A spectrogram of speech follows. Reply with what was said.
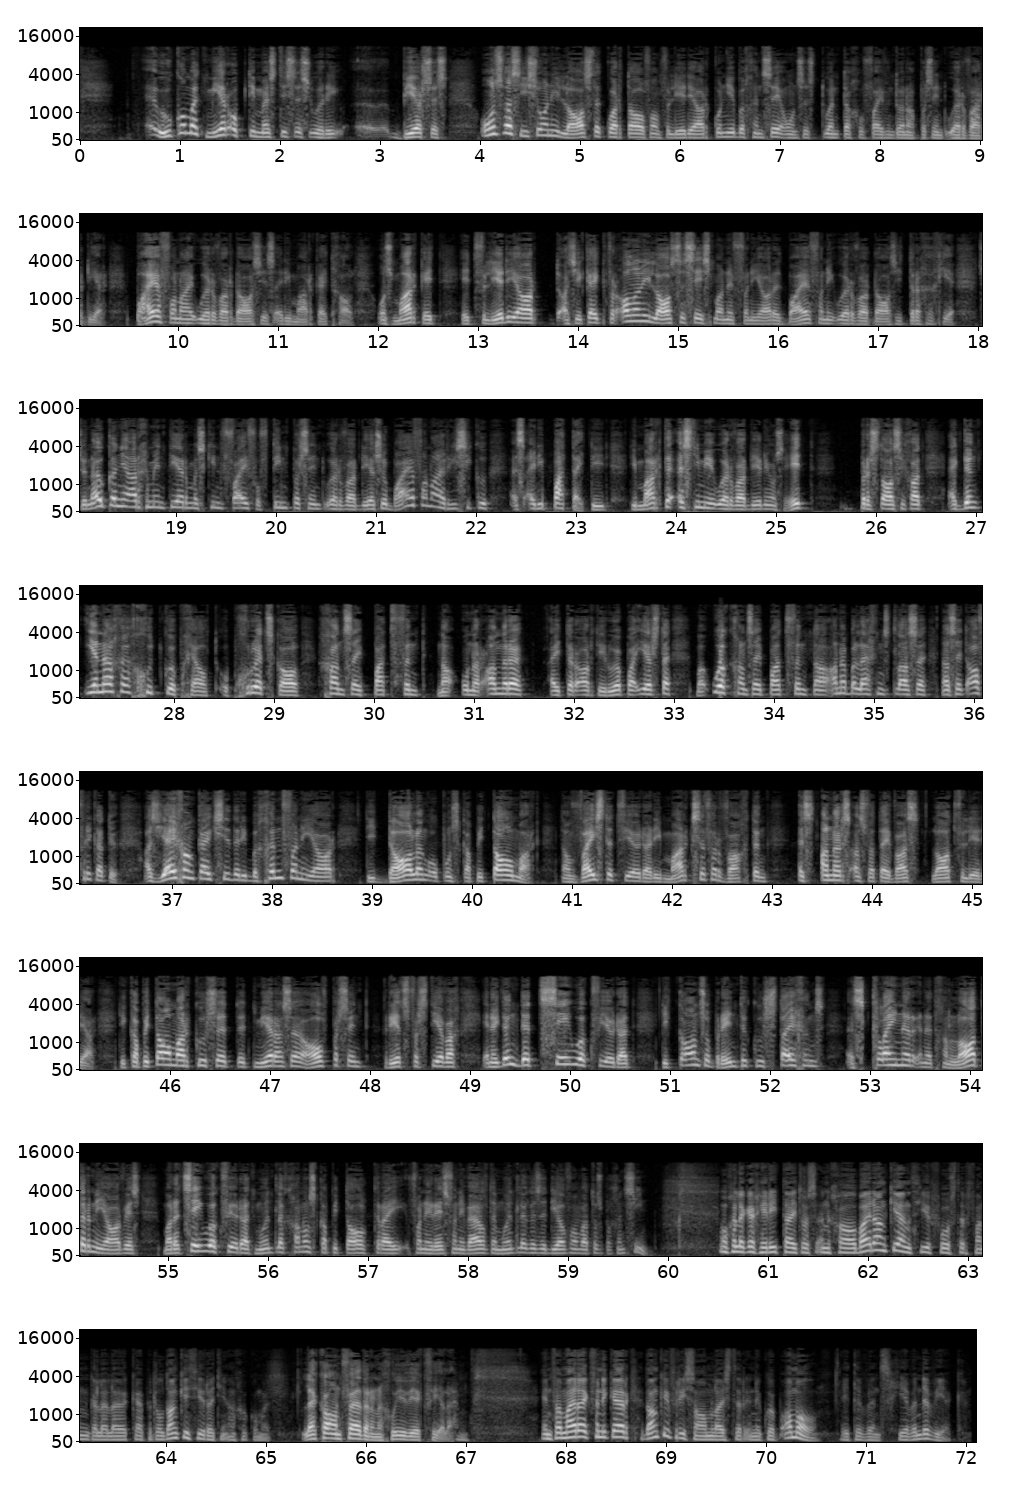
hoekom ek meer optimisties is oor die uh, beurs is. Ons was hierso in die laaste kwartaal van verlede jaar kon jy begin sê ons is 20 of 25% oorwaardeer. Baie van daai oorwaardasie is uit die mark uitgehaal. Ons mark het het verlede jaar as jy kyk veral aan die laaste 6 maande van die jaar het baie van die oorwaardasie teruggegee. So nou kan jy argumenteer miskien 5 of 10% oorwaardeer. So baie van daai risiko is uit die pad uit. Die die markte is nie meer oorwaardeer nie. Ons het prestasie gehad. Ek dink enige goedkoop geld op groot skaal gaan sy pad vind na onder andere uiteraard Europa eerste, maar ook gaan sy pad vind na ander beleggingsklasse na Suid-Afrika toe. As jy gaan kyk sedert die begin van die jaar die daling op ons kapitaalmark, dan wys dit vir jou dat die mark se verwagting is anders as wat hy was laat verlede jaar. Die kapitaalmarkkoerse het, het meer as 'n half persent reeds verstewig en ek dink dit sê ook vir jou dat die kans op rentekoersstygings is kleiner en dit gaan later in die jaar wees, maar dit sê ook vir jou dat moontlik gaan ons kapitaal kry van die res van die wêreld en moontlik is dit deel van wat ons begin sien. Ongelukkig hierdie tyd ons ingehaal. Baie dankie aan Theo Forster van Galileo Capital. Dankie Theo dat jy ingekom het. Lekker aan verder en 'n goeie week vir julle. En van my ryk van die kerk, dankie vir die saamluister en ek koop almal het 'n winsgewende week.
